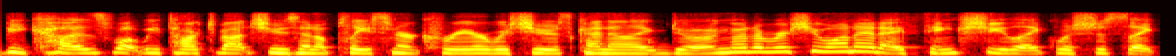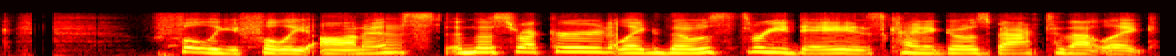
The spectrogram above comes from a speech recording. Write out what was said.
because what we talked about, she was in a place in her career where she was kind of like doing whatever she wanted. I think she like was just like fully, fully honest in this record. Like those three days kind of goes back to that like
